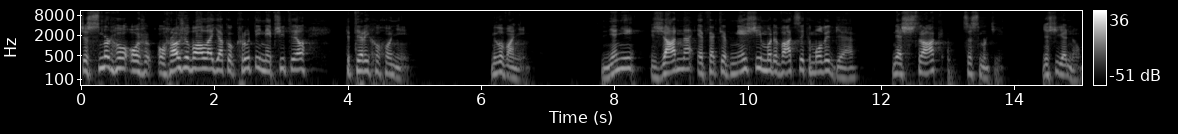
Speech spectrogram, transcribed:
že smrt ho ohrožovala jako krutý nepřítel, který ho honí. Milovaní, není žádná efektivnější motivace k modlitbě, než strach ze smrti. Ještě jednou.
